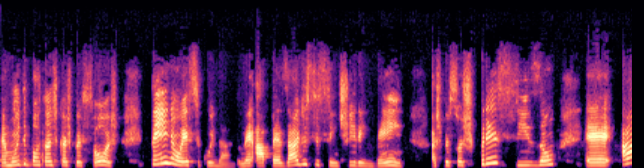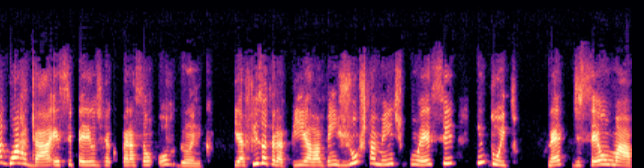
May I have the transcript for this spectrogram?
É muito importante que as pessoas tenham esse cuidado, né? Apesar de se sentirem bem, as pessoas precisam é, aguardar esse período de recuperação orgânica. E a fisioterapia, ela vem justamente com esse intuito, né, de ser uma,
